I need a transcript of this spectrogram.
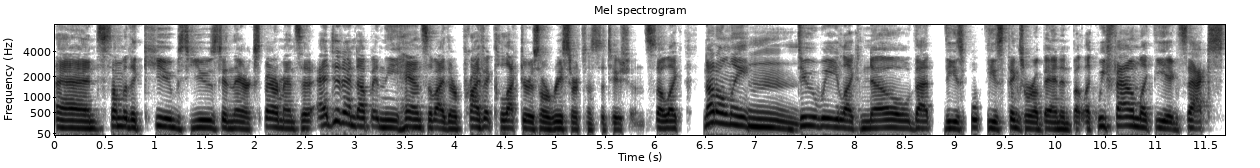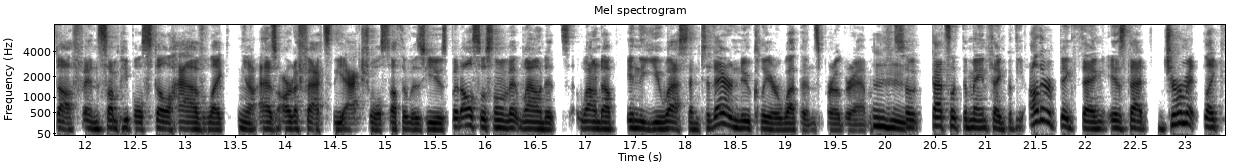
and some of the cubes used in their experiments it did end up in the hands of either private collectors or research institutions. So, like, not only Mm. do we like know that these these things were abandoned but like we found like the exact stuff and some people still have like you know as artifacts the actual stuff that was used but also some of it wound it wound up in the US and to their nuclear weapons program Mhm. so that's like the main thing but the other big thing is that German like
